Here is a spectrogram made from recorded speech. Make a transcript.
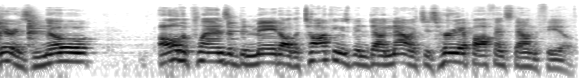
There is no, all the plans have been made, all the talking has been done. Now it's just hurry up offense down the field.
